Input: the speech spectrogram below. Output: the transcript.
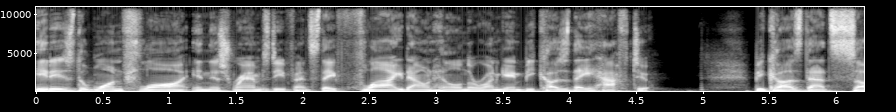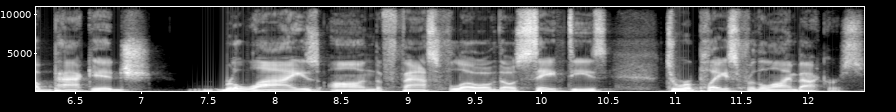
It is the one flaw in this Rams defense. They fly downhill in the run game because they have to, because that sub package relies on the fast flow of those safeties to replace for the linebackers.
